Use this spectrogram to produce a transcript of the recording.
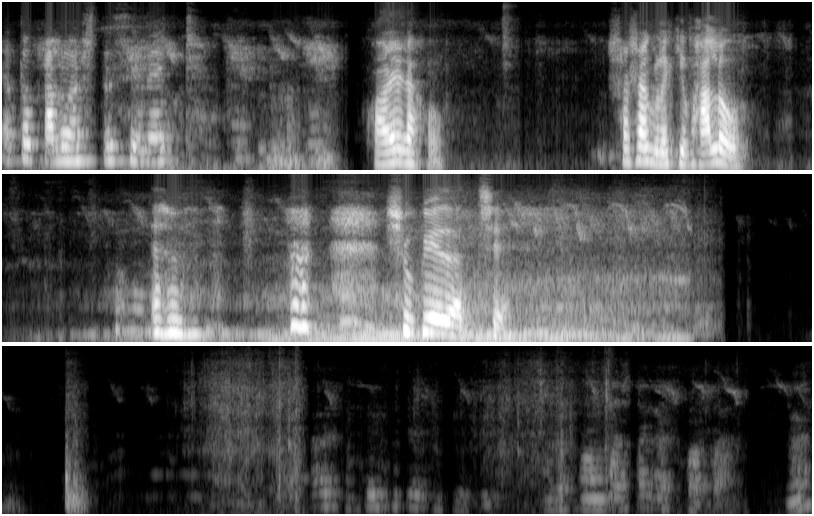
এত কালো আসতেছে লাইট ঘরে রাখো। শশাগুলো কি ভালো? শুকিয়ে যাচ্ছে পঞ্চাশ টাকা শশা হ্যাঁ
